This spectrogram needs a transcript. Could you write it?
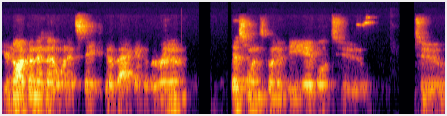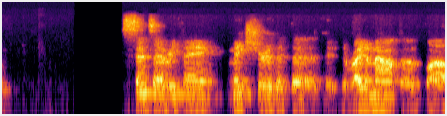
You're not gonna know when it's safe to go back into the room. This one's gonna be able to, to sense everything, make sure that the, the, the right amount of uh,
